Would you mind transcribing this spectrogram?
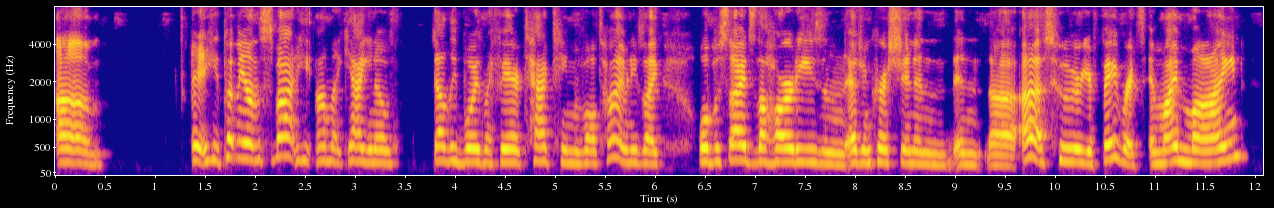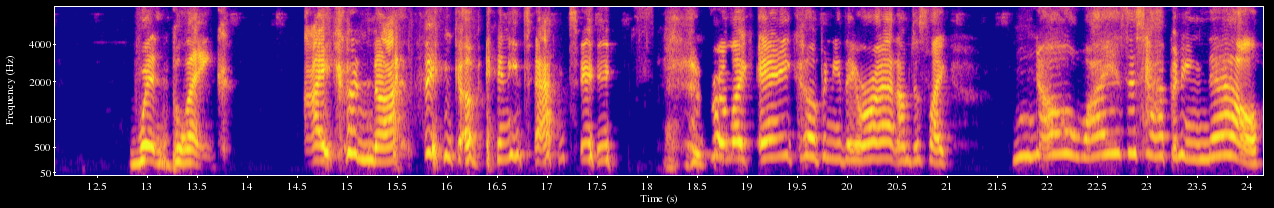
Um, and he put me on the spot. He, I'm like, yeah, you know, Dudley Boy is my favorite tag team of all time. And he's like, well, besides the Hardys and Edge and Christian and, and uh, us, who are your favorites? And my mind went blank. I could not think of any tag teams from like any company they were at. I'm just like, no, why is this happening now?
